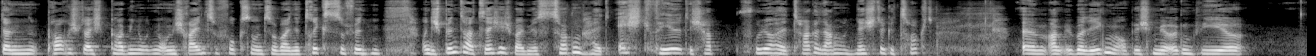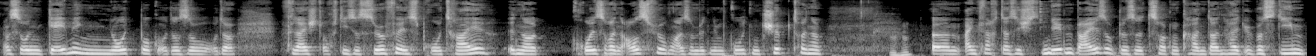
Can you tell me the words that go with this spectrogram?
dann brauche ich vielleicht ein paar Minuten, um mich reinzufuchsen und so meine Tricks zu finden. Und ich bin tatsächlich, weil mir das Zocken halt echt fehlt. Ich habe früher halt tagelang und Nächte gezockt, ähm, am überlegen, ob ich mir irgendwie so ein Gaming-Notebook oder so oder vielleicht auch dieses Surface Pro 3 in einer größeren Ausführung, also mit einem guten Chip drinne. Ähm, einfach, dass ich nebenbei so ein bisschen zocken kann, dann halt über Steam,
